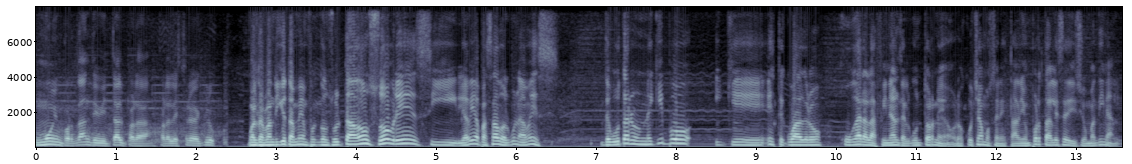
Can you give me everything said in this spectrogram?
muy importante y vital para, para la historia del club. Walter Pandillo también fue consultado sobre si le había pasado alguna vez debutar en un equipo y que este cuadro jugara la final de algún torneo. Lo escuchamos en Estadio Portales, edición matinal.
